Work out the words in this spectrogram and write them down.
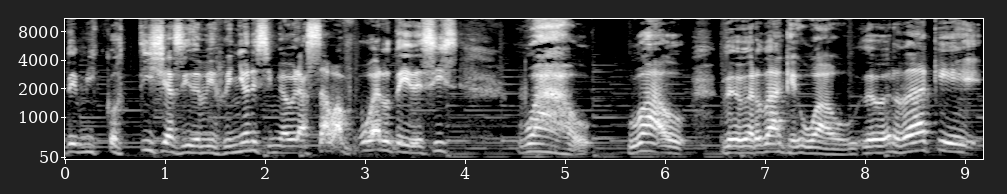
de mis costillas y de mis riñones y me abrazaba fuerte y decís, wow, wow, de verdad que wow, de verdad que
